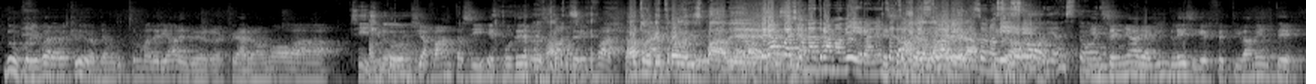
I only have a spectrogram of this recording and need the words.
Dunque, mi pare di aver capito che abbiamo tutto il materiale per creare una nuova Sì, ci antologia fantasy e poter sbattere in faccia. Altro che trono di spade. Eh, Però sì, qua sì. c'è una trama vera, nel Esatto. senso che le storie vera- sono È esatto. vere. storia, è storia. Insegnare agli inglesi che effettivamente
